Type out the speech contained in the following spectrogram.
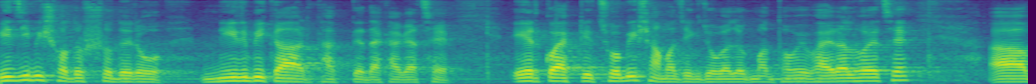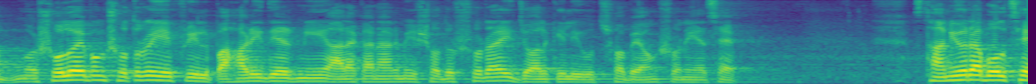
বিজিবি সদস্যদেরও নির্বিকার থাকতে দেখা গেছে। এর কয়েকটি ছবি সামাজিক যোগাযোগ মাধ্যমে ভাইরাল হয়েছে। ষোলো এবং সতেরোই এপ্রিল পাহাড়িদের নিয়ে আরাকান আর্মির সদস্যরাই জলকেলি উৎসবে অংশ নিয়েছে। স্থানীয়রা বলছে,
